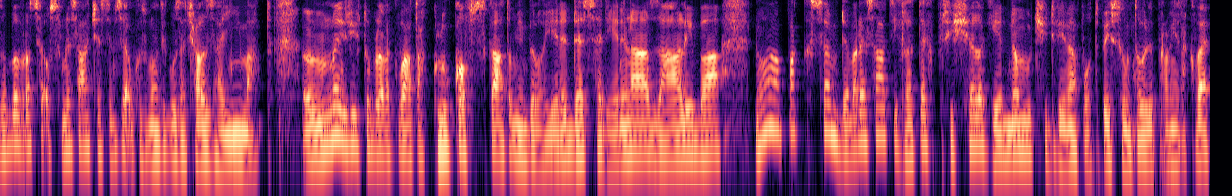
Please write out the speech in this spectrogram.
to bylo v roce 86, jsem se o kosmonautiku začal zajímat. Eh, nejdřív to byla taková ta klukovská, to mě bylo 10, 11, záliba. No a pak jsem v 90. letech přišel k jednomu či dvěma podpisům. To byly pro mě takové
